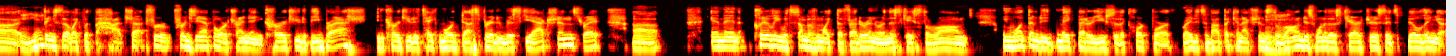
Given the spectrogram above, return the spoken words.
uh, mm-hmm. things that like with the hot shot, for for example, are trying to encourage you to be brash, encourage you to take more desperate and risky actions, right? Uh, and then clearly with some of them, like the veteran, or in this case, the wronged, we want them to make better use of the corkboard, right? It's about the connections. Mm-hmm. The wronged is one of those characters that's building a,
